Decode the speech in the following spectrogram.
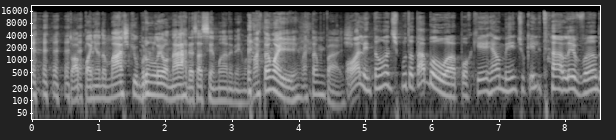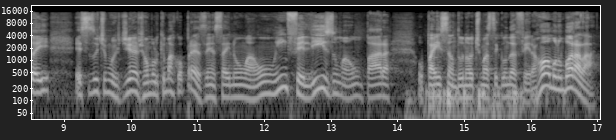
Tô apanhando mais que o Bruno Leonardo essa semana, meu irmão. Mas tamo aí, mas tamo em paz. Olha, então a disputa tá boa, porque realmente o que ele tá levando aí esses últimos dias, Rômulo, que marcou presença aí no 1x1, infeliz 1x1 para o País Sandu na última segunda-feira. Rômulo, bora lá.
